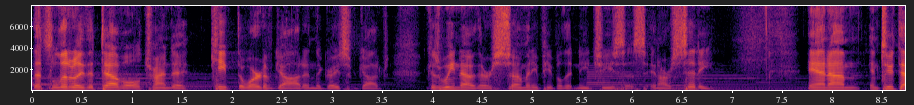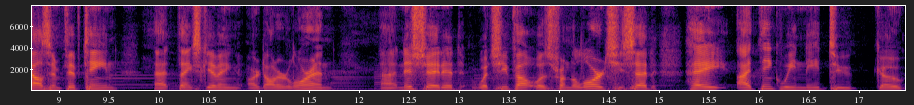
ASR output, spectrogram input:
That's literally the devil trying to keep the word of God and the grace of God because we know there are so many people that need Jesus in our city. And um, in 2015, at Thanksgiving, our daughter Lauren uh, initiated what she felt was from the Lord. She said, Hey, I think we need to go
